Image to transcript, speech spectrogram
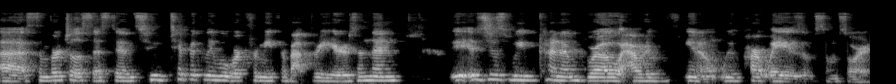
uh, some virtual assistants who typically will work for me for about three years. And then it's just we kind of grow out of, you know, we part ways of some sort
